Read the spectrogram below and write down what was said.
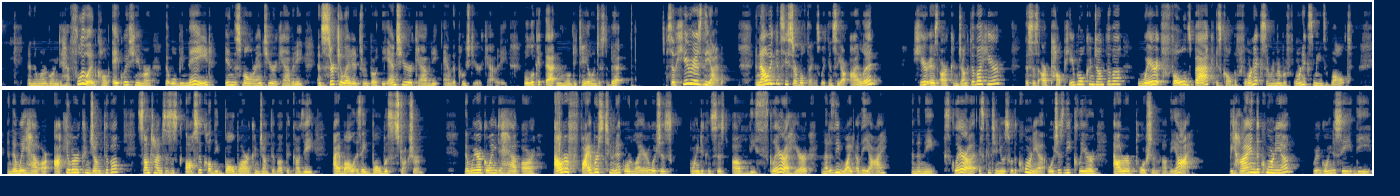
And then we're going to have fluid called aqueous humor that will be made in the smaller anterior cavity and circulated through both the anterior cavity and the posterior cavity. We'll look at that in more detail in just a bit. So here is the eyeball. And now we can see several things. We can see our eyelid. Here is our conjunctiva here. This is our palpebral conjunctiva. Where it folds back is called the fornix. And remember, fornix means vault. And then we have our ocular conjunctiva. Sometimes this is also called the bulbar conjunctiva because the eyeball is a bulbous structure. Then we are going to have our outer fibrous tunic or layer, which is going to consist of the sclera here, and that is the white of the eye. And then the sclera is continuous with the cornea, which is the clear outer portion of the eye. Behind the cornea, we're going to see the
